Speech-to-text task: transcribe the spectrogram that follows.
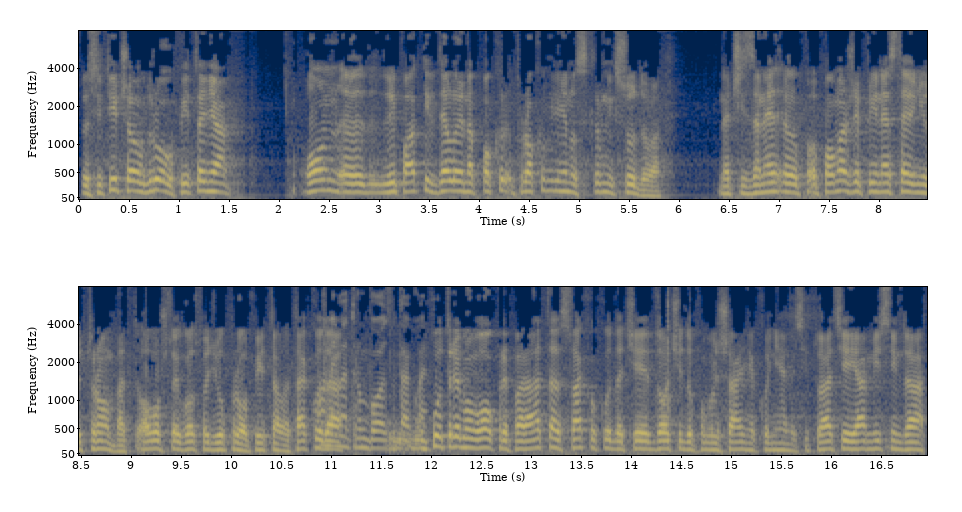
Što se tiče ovog drugog pitanja, on, e, lipoaktiv deluje na pokr- prokrvljenost krvnih sudova. Znači, ne- pomaže pri nestajanju tromba. Ovo što je gospođa upravo pitala. Tako Ona da, ima trombozu, tako je. upotrebom ovog preparata svakako da će doći do poboljšanja kod njene situacije. Ja mislim da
